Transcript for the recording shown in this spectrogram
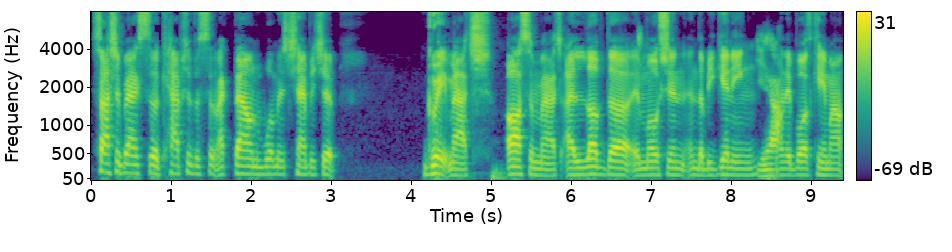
Sasha Banks to capture the SmackDown Women's Championship great match awesome match i love the emotion in the beginning yeah when they both came out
